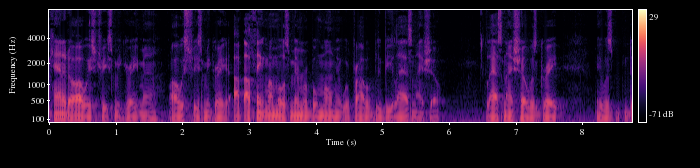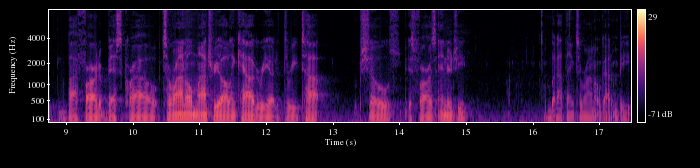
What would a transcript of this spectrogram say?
Canada always treats me great, man. Always treats me great. I, I think my most memorable moment would probably be last night's show. Last night's show was great. It was by far the best crowd. Toronto, Montreal, and Calgary are the three top shows as far as energy. But I think Toronto got them beat.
